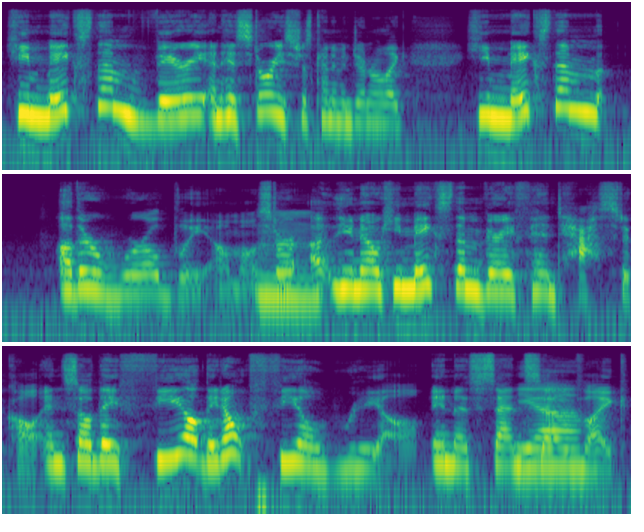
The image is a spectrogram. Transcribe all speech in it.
He makes them very, and his stories just kind of in general, like he makes them otherworldly almost, Mm. or uh, you know, he makes them very fantastical, and so they feel they don't feel real in a sense Yeah. of like.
